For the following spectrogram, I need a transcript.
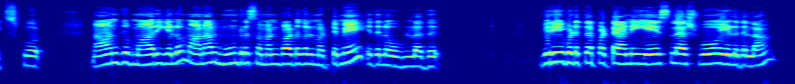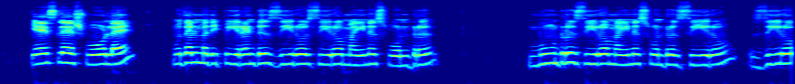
x four நான்கு மாறிகளும் ஆனால் மூன்று சமன்பாடுகள் மட்டுமே இதில் உள்ளது. விரிவுபடுத்தப்பட்ட அணி ஏ ஸ்லாஷ் ஓ எழுதலாம். ஏ ஸ்லாஷ் ஓவில் முதல் மதிப்பு இரண்டு ஜீரோ ஜீரோ மைனஸ் ஒன்று மூன்று ஜீரோ மைனஸ் ஒன்று ஜீரோ ஜீரோ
